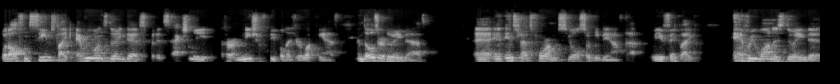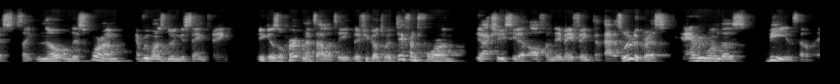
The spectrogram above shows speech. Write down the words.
what often seems like everyone's doing this, but it's actually a niche of people that you're looking at, and those are doing that. Uh, in internet forums, you also really have that. When you think like everyone is doing this, it's like no, on this forum, everyone is doing the same thing because of herd mentality. But if you go to a different forum, you actually see that often they may think that that is ludicrous, and everyone does B instead of A.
